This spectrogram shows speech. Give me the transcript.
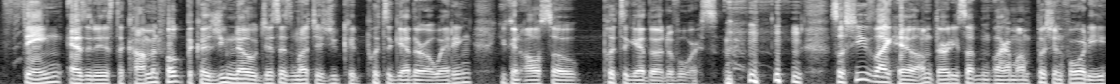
thing as it is to common folk because you know just as much as you could put together a wedding, you can also put together a divorce. so she's like, hell, I'm 30 something, like I'm, I'm, pushing 40.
